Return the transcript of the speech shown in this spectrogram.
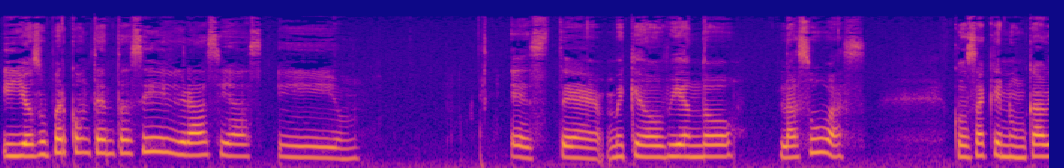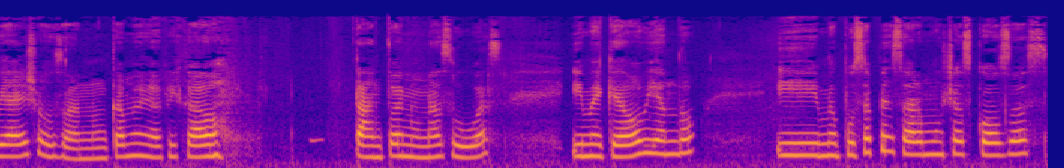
Y yo súper contenta, sí, gracias. Y este, me quedo viendo las uvas, cosa que nunca había hecho, o sea, nunca me había fijado tanto en unas uvas. Y me quedo viendo y me puse a pensar muchas cosas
